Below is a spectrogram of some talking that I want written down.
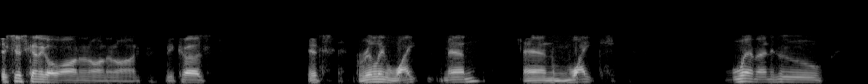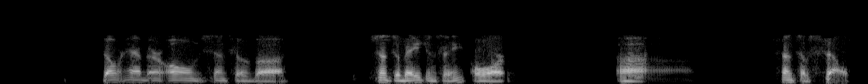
It's just going to go on and on and on because it's really white men and white women who don't have their own sense of uh, sense of agency or uh, sense of self.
